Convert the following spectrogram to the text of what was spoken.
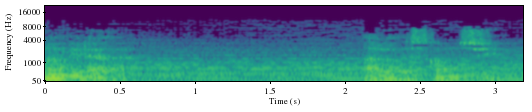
Una mirada a lo desconocido.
